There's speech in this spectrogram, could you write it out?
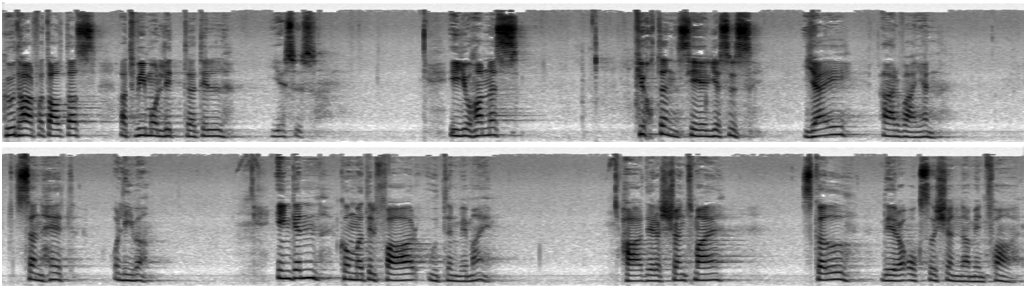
Gud har fortalt oss at vi må lytte til Jesus. I Johannes 14 sier Jesus, 'Jeg er veien, sannhet og livet'. Ingen kommer til Far uten ved meg. Har dere skjønt meg, skal dere også skjønne min far.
